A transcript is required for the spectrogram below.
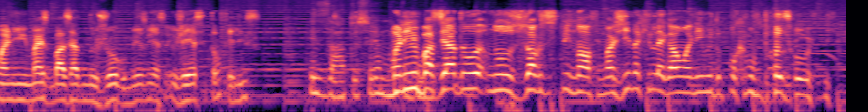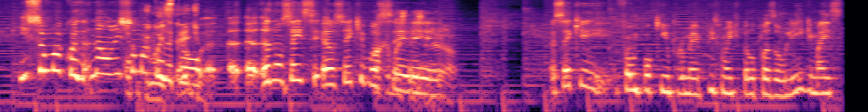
um anime mais baseado no jogo mesmo, eu já ia ser tão feliz. exato, seria muito Um anime bom. baseado nos jogos de spin-off. Imagina que legal um anime do Pokémon Puzzle. League. Isso é uma coisa. Não, isso é uma coisa que eu, Stadium. eu. eu não sei se. Eu sei que Stadium você. legal. Eu sei que foi um pouquinho pro meio, principalmente pelo Puzzle League, mas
